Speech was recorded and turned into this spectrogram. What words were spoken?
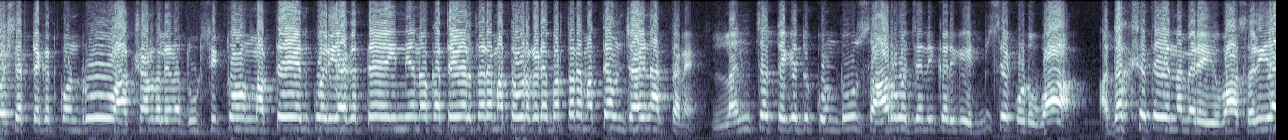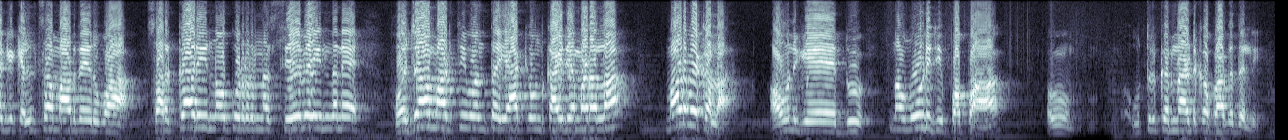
ವಶಕ್ಕೆ ತೆಗೆದುಕೊಂಡ್ರು, ಆ ಕ್ಷಣದಲ್ಲಿ ಏನೋ ದುಡ್ಡು ಸಿಕ್ತು, ಅವ್ನು ಮತ್ತೆ ಎನ್ಕ್ವೈರಿ ಆಗುತ್ತೆ, ಇನ್ನೇನೋ ಕತೆ ಹೇಳ್ತಾರೆ, ಮತ್ತೆ ಹೊರಗಡೆ ಬರ್ತಾರೆ, ಮತ್ತೆ ಅವ್ನು ಜಾಯ್ನ್ ಆಗ್ತಾನೆ. ಲಂಚ ತೆಗೆದುಕೊಂಡು ಸಾರ್ವಜನಿಕರಿಗೆ ಹಿಂಸೆ ಕೊಡುವ, ಅದಕ್ಷತೆಯನ್ನ ಮೆರೆಯುವ, ಸರಿಯಾಗಿ ಕೆಲಸ ಮಾಡದೇ ಇರುವ, ಸರ್ಕಾರಿ ನೌಕರರನ್ನ ಸೇವೆಯಿಂದನೇ ವಜಾ ಮಾಡ್ತೀವಂತ ಯಾಕೆ ಒಂದು ಕಾಯ್ದೆ ಮಾಡಲ್ಲ? ಮಾಡ್ಬೇಕಲ್ಲ. ಅವನಿಗೆ ದು ನಾವು ನೋಡಿದೀವಿ ಪಾಪ ಉತ್ತರ ಕರ್ನಾಟಕ ಭಾಗದಲ್ಲಿ.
